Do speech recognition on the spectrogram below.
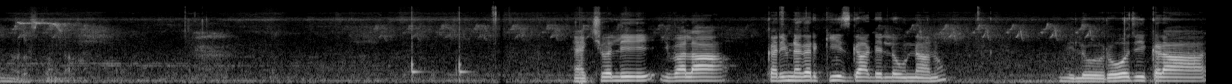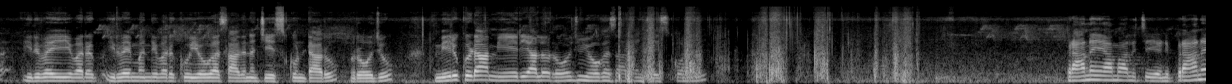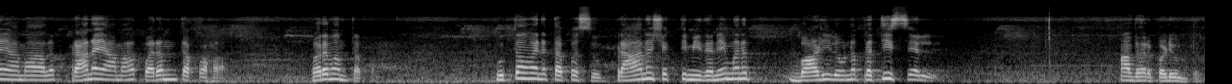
నడుస్తుందా? యాక్చువల్లీ ఇవాళ కరీంనగర్ కీస్ గార్డెన్లో ఉన్నాను. వీళ్ళు రోజు ఇక్కడ ఇరవై వరకు ఇరవై మంది వరకు యోగా సాధన చేసుకుంటారు రోజు. మీరు కూడా మీ ఏరియాలో రోజు యోగా సాధన చేసుకోండి. ప్రాణాయామాలు చేయండి. ప్రాణాయామాల ప్రాణాయామ పరం తప. పరమం తప. ఉత్తమమైన తపస్సు ప్రాణశక్తి మీదనే మన బాడీలో ఉన్న ప్రతి సెల్ ఆధారపడి ఉంటుంది.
